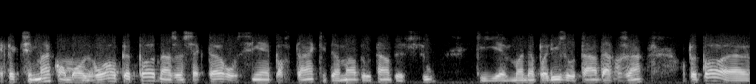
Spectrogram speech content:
effectivement, comme on le voit, on peut pas dans un secteur aussi important qui demande autant de sous qui monopolise autant d'argent. On peut pas euh,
